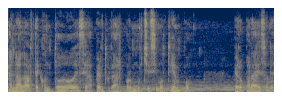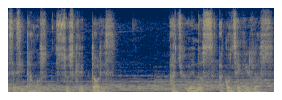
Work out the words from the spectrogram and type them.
Canal Arte con Todo desea perdurar por muchísimo tiempo, pero para eso necesitamos suscriptores. Ayúdenos a conseguirlos.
